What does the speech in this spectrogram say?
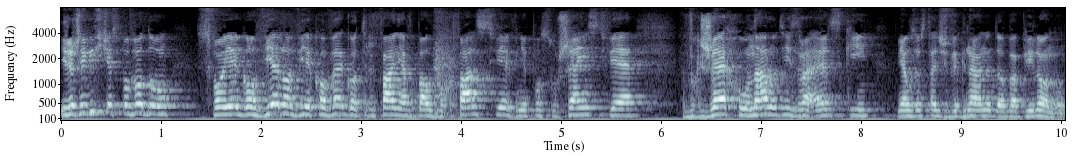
I rzeczywiście z powodu swojego wielowiekowego trwania w bałwochwalstwie, w nieposłuszeństwie, w grzechu, naród izraelski miał zostać wygnany do Babilonu.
